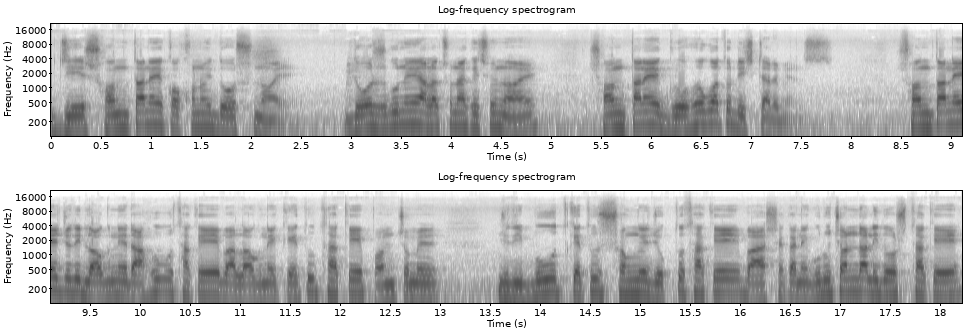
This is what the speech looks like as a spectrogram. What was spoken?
যে সন্তানের কখনোই দোষ নয়। দোষ গুণে আলোচনা কিছু নয়, সন্তানের গ্রহগত ডিস্টারবেন্স সন্তানের যদি লগ্নে রাহু থাকে বা লগ্নে কেতু থাকে, পঞ্চমে যদি বুধ কেতুর সঙ্গে যুক্ত থাকে বা সেখানে গুরুচণ্ডালী দোষ থাকে,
